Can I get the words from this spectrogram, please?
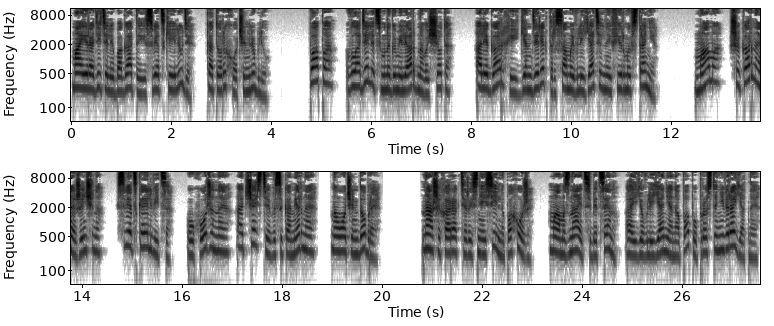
Мои родители богатые и светские люди, которых очень люблю. Папа — владелец многомиллиардного счета, олигарх и гендиректор самой влиятельной фирмы в стране. Мама — шикарная женщина, светская львица, ухоженная, отчасти высокомерная, но очень добрая. Наши характеры с ней сильно похожи. Мама знает себе цену, а ее влияние на папу просто невероятное.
